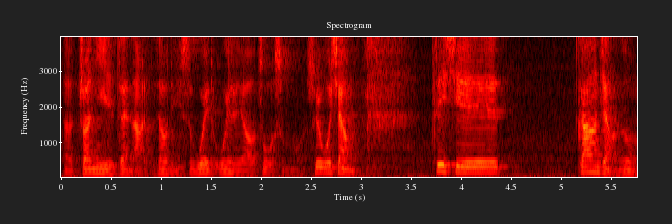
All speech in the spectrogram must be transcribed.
呃专业在哪里？到底是为了为了要做什么？所以我想这些刚刚讲这种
